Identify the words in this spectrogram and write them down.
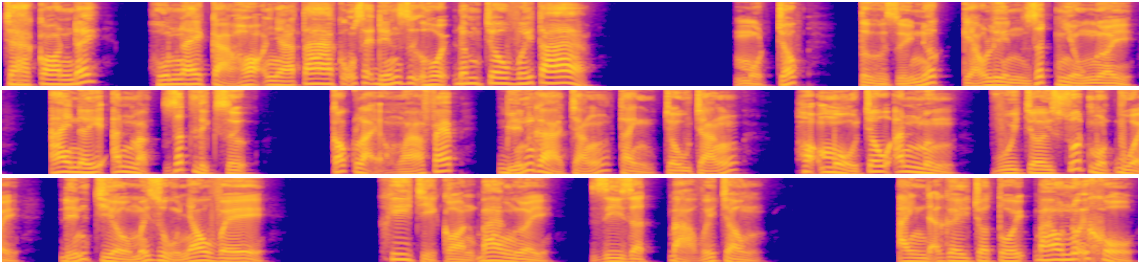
cha con đấy, hôm nay cả họ nhà ta cũng sẽ đến dự hội đâm châu với ta. Một chốc, từ dưới nước kéo lên rất nhiều người, ai nấy ăn mặc rất lịch sự. Cóc lại hóa phép, biến gà trắng thành châu trắng. Họ mổ châu ăn mừng, vui chơi suốt một buổi, đến chiều mới rủ nhau về. Khi chỉ còn ba người, Di giật bảo với chồng. Anh đã gây cho tôi bao nỗi khổ,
